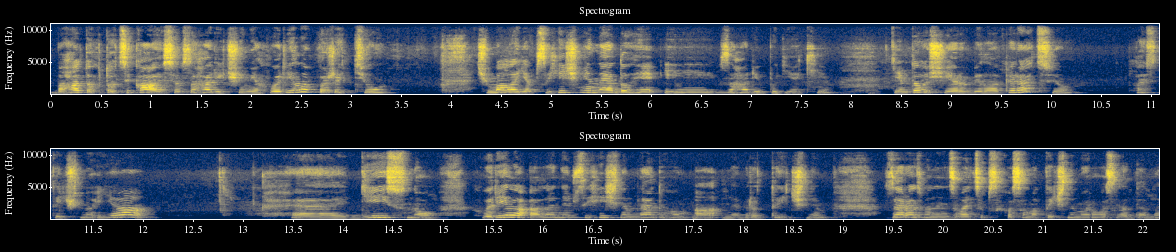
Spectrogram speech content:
Багато хто цікавився взагалі, чим я хворіла по життю, чи мала я психічні недуги і взагалі будь-які. Крім того, що я робила операцію пластичну, я е, дійсно хворіла, але не психічним недугом, а невротичним. Зараз вони називаються психосоматичними розладами.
